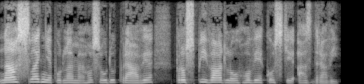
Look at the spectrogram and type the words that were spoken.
následně, podle mého soudu, právě prospívá dlouhověkosti a zdraví.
